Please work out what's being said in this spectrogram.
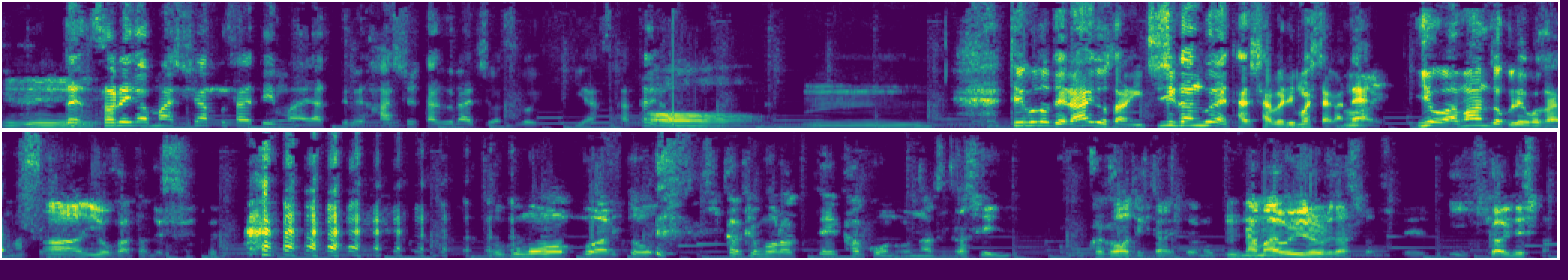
ええで、それがマッシュアップされて今やってるハッシュタグラジオはすごい聞きやすかったありあ。うん。ということで、ライドさん1時間ぐらい喋りましたかね。はい要は満足でございます。ああ、よかったです。僕も割ときっかけもらって過去の懐かしい関わってきた人の名前をいろいろ出したりして、いい機会でしたね。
